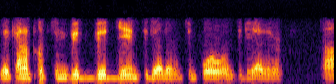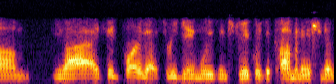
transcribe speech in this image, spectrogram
They kind of put some good good games together and some poor ones together. Um, you know, I think part of that three game losing streak was a combination of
